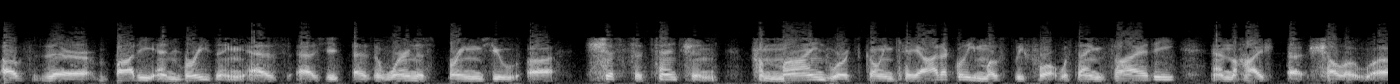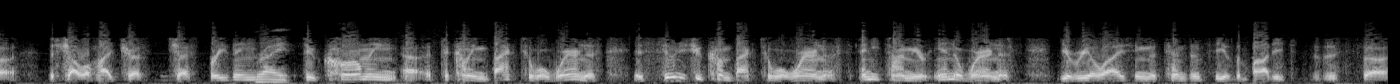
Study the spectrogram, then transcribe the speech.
of their body and breathing as as you, as awareness brings you uh, shifts attention from mind where it's going chaotically, mostly fraught with anxiety and the high uh, shallow uh, the shallow high chest chest breathing Right. to calming uh, to coming back to awareness as soon as you come back to awareness anytime you're in awareness you're realizing the tendency of the body to this uh,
